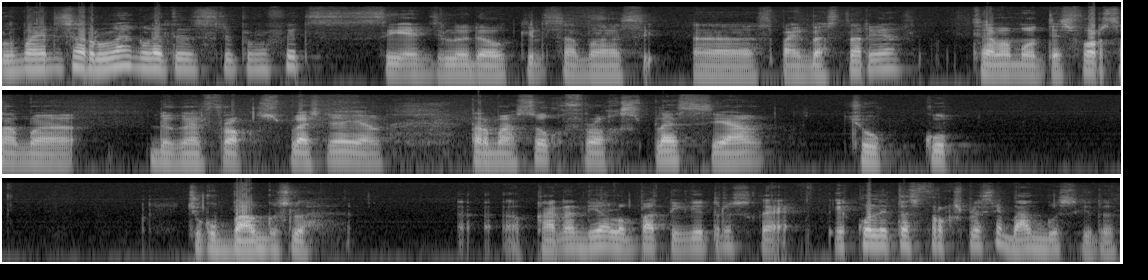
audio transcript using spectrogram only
lumayan seru lah ngeliatin Street Profits si Angelo Dawkins sama si uh, Spinebuster ya, sama Montez Ford sama dengan frog splashnya yang termasuk frog splash yang cukup cukup bagus lah eh, karena dia lompat tinggi terus kayak ya kualitas frog splashnya bagus gitu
